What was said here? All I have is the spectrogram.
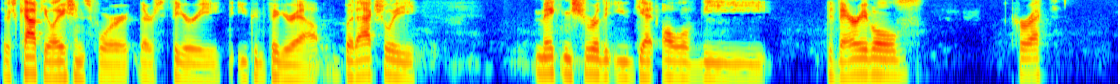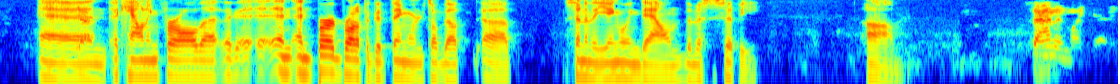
there's calculations for it. There's theory that you can figure out, but actually making sure that you get all of the the variables correct and accounting for all that. And and Bird brought up a good thing when you talk about uh, sending the Yuengling down the Mississippi. Um, Salmon might get it.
